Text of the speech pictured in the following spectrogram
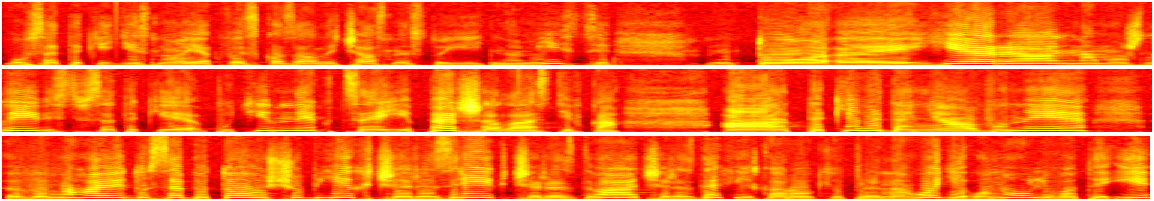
бо все-таки дійсно, як ви сказали, час не стоїть на місці, то є реальна можливість, все-таки путівник це є перша ластівка, а такі видання вони вимагають до себе того, щоб їх через рік, через два, через декілька років при нагоді оновлювати і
